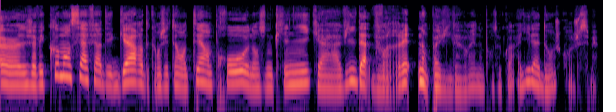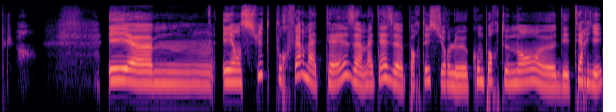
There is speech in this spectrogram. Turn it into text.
euh, j'avais commencé à faire des gardes quand j'étais en T1 pro dans une clinique à Ville d'Avray, non pas Ville d'Avray, n'importe quoi, à l'Île-Adam, je crois, je sais même plus. Oh. Et, euh, et ensuite, pour faire ma thèse, ma thèse portait sur le comportement euh, des terriers.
